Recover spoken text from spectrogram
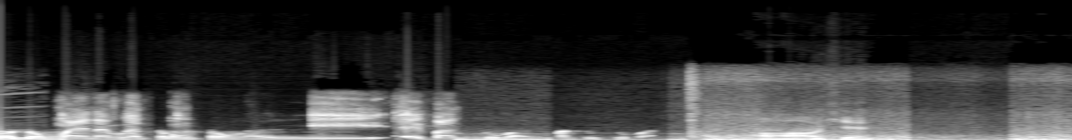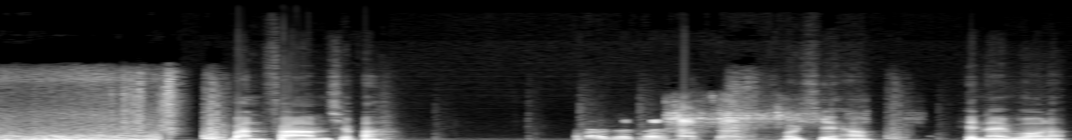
ก็ลงใหม่นะเพื่อนตรงตรงไอ้ไอ้บ้านชุบอะบ้านชุบชุบอะอ๋อ โอเค บ้านฟาร์มใช่ปะใช่ใช่ใช่ครับใช่โอเคครับ เห็นไหนบอลแล้ว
